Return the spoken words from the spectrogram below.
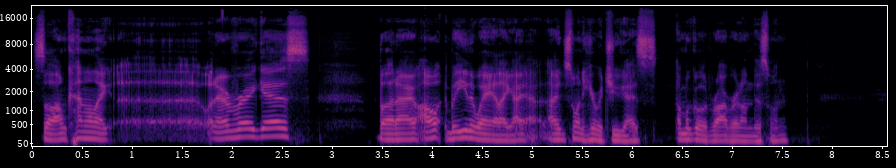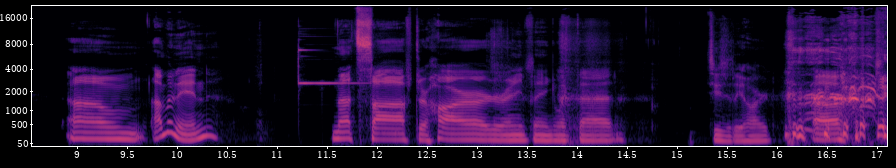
So I'm kind of like, uh, whatever, I guess. But I, I'll, but either way, like I, I just want to hear what you guys. I'm gonna go with Robert on this one. Um, I'm an in. Not soft or hard or anything like that. It's usually hard. Uh,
